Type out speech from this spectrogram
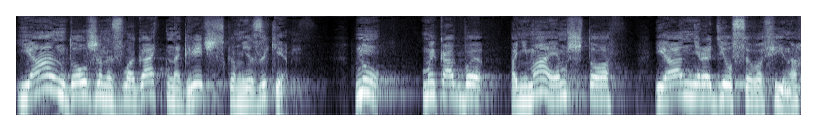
Иоанн должен излагать на греческом языке. Ну, мы как бы понимаем, что Иоанн не родился в Афинах,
